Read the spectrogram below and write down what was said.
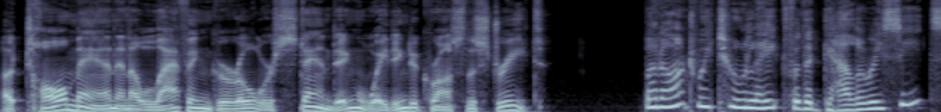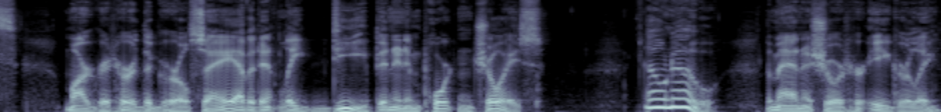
a tall man and a laughing girl were standing waiting to cross the street. But aren't we too late for the gallery seats? Margaret heard the girl say, evidently deep in an important choice. Oh, no, the man assured her eagerly.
